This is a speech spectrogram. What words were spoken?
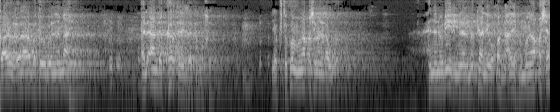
قالوا ادعوا ربك يقول لنا ما هي. الآن ذكرتني جزاك الله خير. تكون المناقشة من الأول. إحنا نريد من المكان اللي وقفنا عليه في المناقشة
